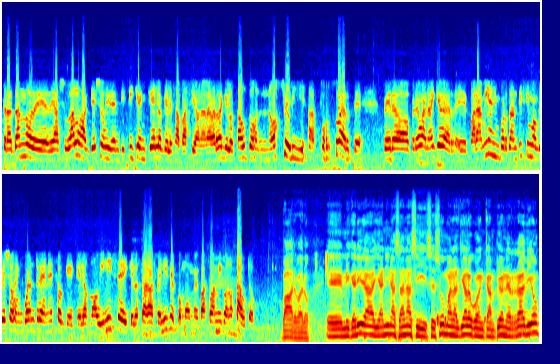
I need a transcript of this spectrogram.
tratando de, de ayudarlos a que ellos identifiquen qué es lo que les apasiona. La verdad que los autos no sería, por suerte. Pero, pero bueno, hay que ver. Eh, para mí es importantísimo que ellos encuentren eso que, que los movilice y que los haga felices, como me pasó a mí con los autos. Bárbaro. Eh, mi querida Yanina Sanasi, se suman al diálogo en Campeones Radio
